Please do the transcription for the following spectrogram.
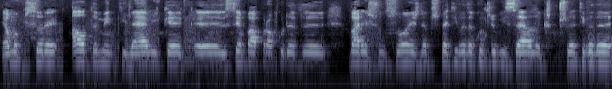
é uma professora altamente dinâmica, eh, sempre à procura de várias soluções, na perspectiva da contribuição, na perspectiva da,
